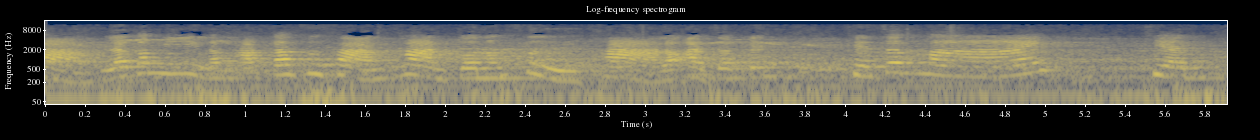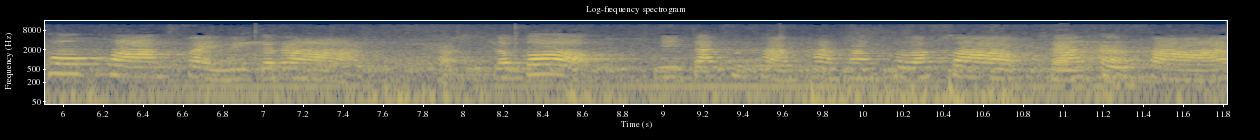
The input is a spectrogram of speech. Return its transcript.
ค่ะ แล้วก็มีอีกนะคะ การสื่อสารผ่านตัวหนังสือค่ะ เราอาจจะเป็นเขียนจดหมาย เขียนข้อความใส่ในกระดาษ ค่ะ แล้วก็มีการสื่อสารผ่านทางโทรศัพท์ ใช่การค่ะ สื่อสาร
